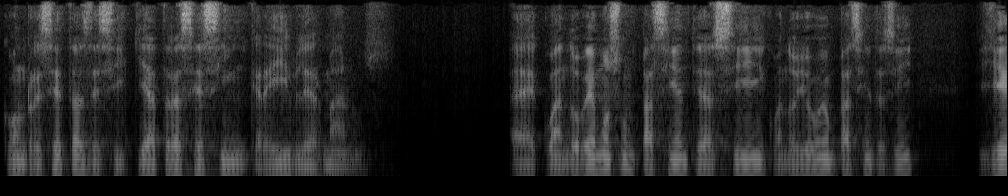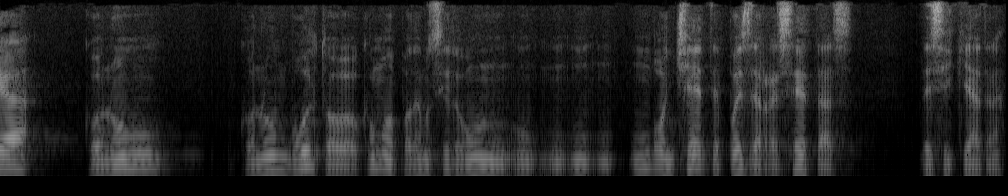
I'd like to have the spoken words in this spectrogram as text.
con recetas de psiquiatras es increíble, hermanos. Eh, cuando vemos un paciente así, cuando yo veo un paciente así, llega con un, con un bulto, ¿cómo podemos decir? Un, un, bonchete pues de recetas de psiquiatra.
